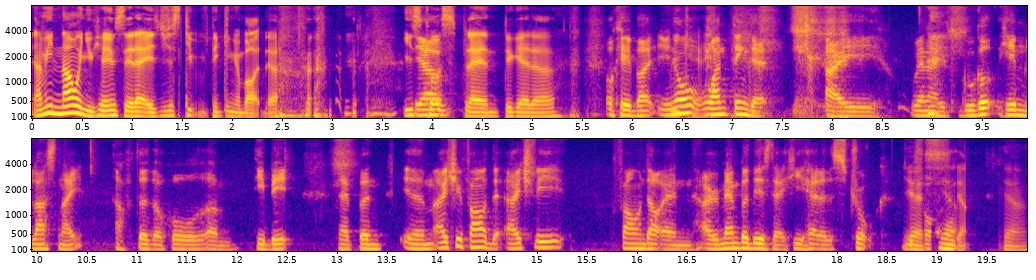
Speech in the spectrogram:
I mean, now when you hear him say that, it's you just keep thinking about the East Yeah. Coast plan together. Okay, but you know Okay. one thing that I when I googled him last night after the whole um, debate happened, um, I actually found that I actually found out and I remember this that he had a stroke. Yes. before. Yeah. Yeah. Yeah.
